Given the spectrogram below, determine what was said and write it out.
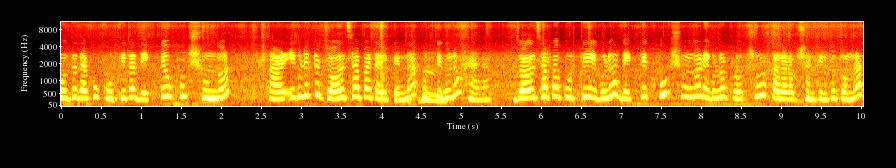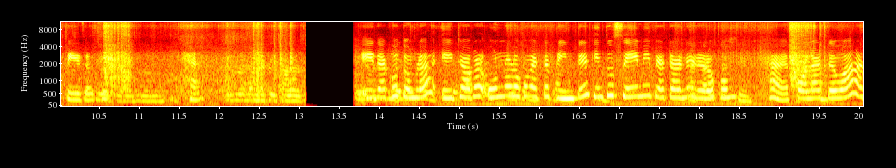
মধ্যে দেখো কুর্তিটা দেখতেও খুব সুন্দর। আর এগুলো একটু জল ছাপা টাইপের না কুর্তিগুলো? হ্যাঁ। জল ছাপা কুর্তি এগুলো দেখতে খুব সুন্দর। এগুলোর প্রচুর কালার অপশন কিন্তু তোমরা পেয়ে যাচ্ছ। হ্যাঁ। এই দেখো তোমরা এইটা আবার অন্যরকম একটা প্রিন্টের কিন্তু সেমই প্যাটার্নের এরকম হ্যাঁ কলার দেওয়া আর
